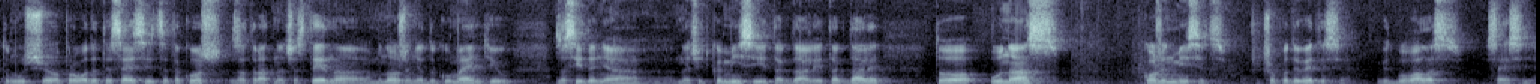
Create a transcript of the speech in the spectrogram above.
тому що проводити сесії це також затратна частина, множення документів, засідання значить, комісії і так далі. І так далі. То у нас кожен місяць, якщо подивитися, відбувалась сесія,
